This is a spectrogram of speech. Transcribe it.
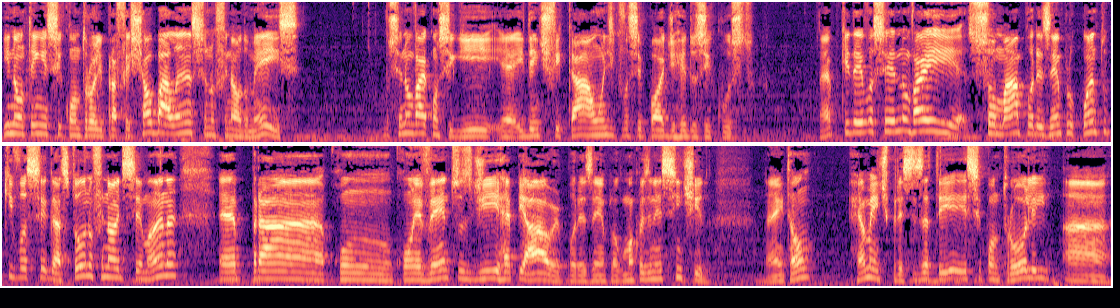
e não tem esse controle para fechar o balanço no final do mês, você não vai conseguir é, identificar onde que você pode reduzir custo. Né? Porque daí você não vai somar, por exemplo, quanto que você gastou no final de semana é, pra, com, com eventos de happy hour, por exemplo, alguma coisa nesse sentido. Né? Então, realmente, precisa ter esse controle. A,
